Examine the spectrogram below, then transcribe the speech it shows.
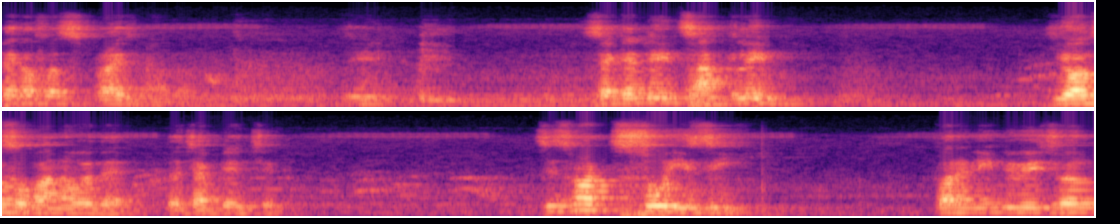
त्याका फर्स्ट प्राईज मिळालो सेकंडली इन सांकलीन ही also won over the championship is not so easy for an individual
